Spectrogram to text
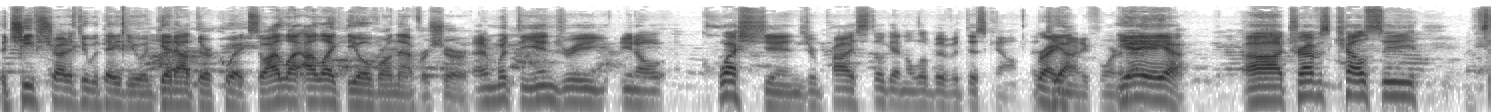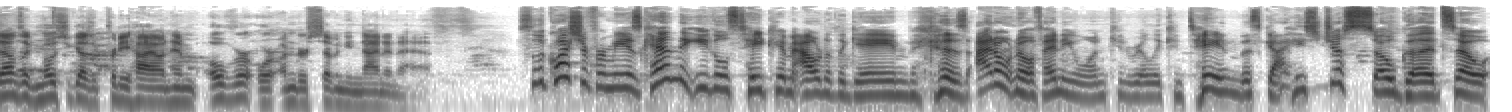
the Chiefs try to do what they do and get out there quick. So I like I like the over on that for sure. And with the injury, you know, questions, you're probably still getting a little bit of a discount. At Right. Yeah. 294 and a Yeah, yeah, yeah. Uh, Travis Kelce. Sounds like most of you guys are pretty high on him. Over or under 79 and a half. So the question for me is can the Eagles take him out of the game because I don't know if anyone can really contain this guy. He's just so good. So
